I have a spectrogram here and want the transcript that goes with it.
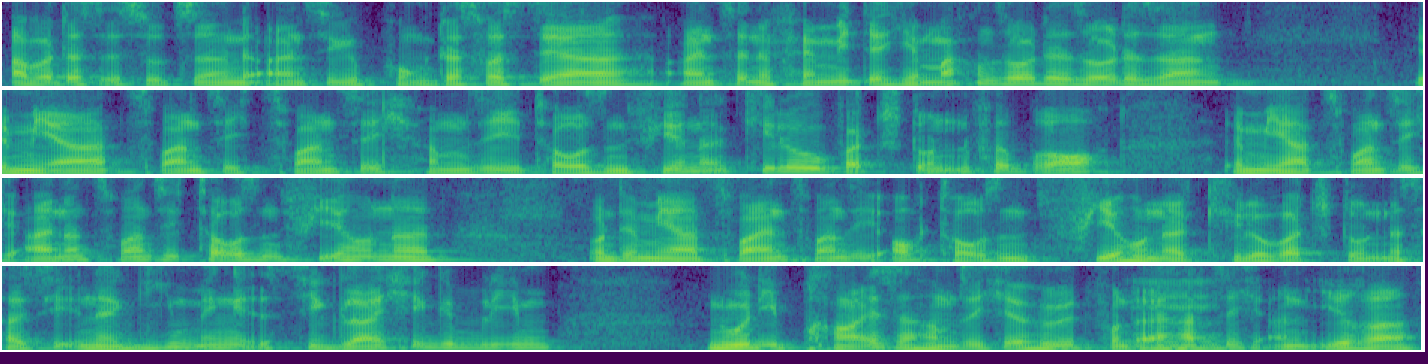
aber das ist sozusagen der einzige Punkt. Das, was der einzelne Vermieter hier machen sollte, er sollte sagen, im Jahr 2020 haben sie 1400 Kilowattstunden verbraucht, im Jahr 2021 1400 und im Jahr 22 auch 1400 Kilowattstunden. Das heißt, die Energiemenge ist die gleiche geblieben, nur die Preise haben sich erhöht. Von daher hat mhm. sich an ihrer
